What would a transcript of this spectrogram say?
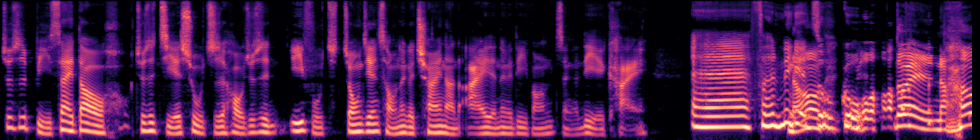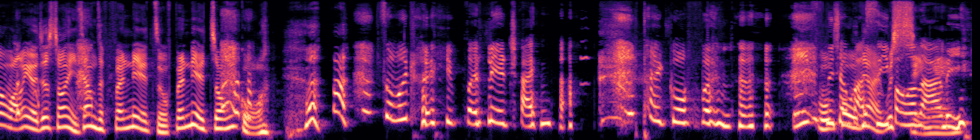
就是比赛到就是结束之后，就是衣服中间从那个 China 的 I 的那个地方整个裂开，哎、欸，分裂祖国。对，然后网友就说：“你这样子分裂祖，分裂中国，怎么可以分裂 China？太过分了！你想把 C 放到哪里？”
